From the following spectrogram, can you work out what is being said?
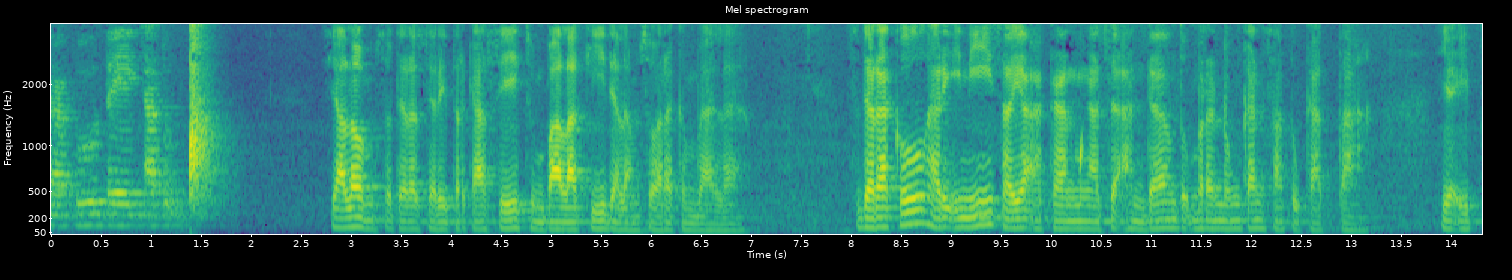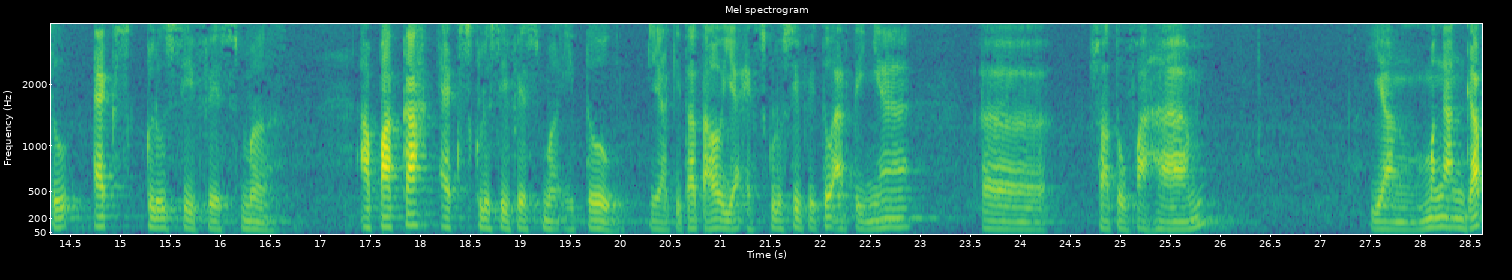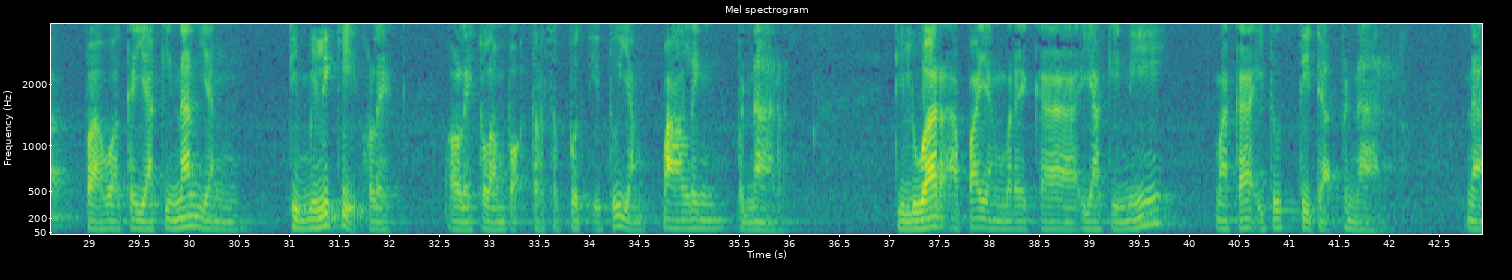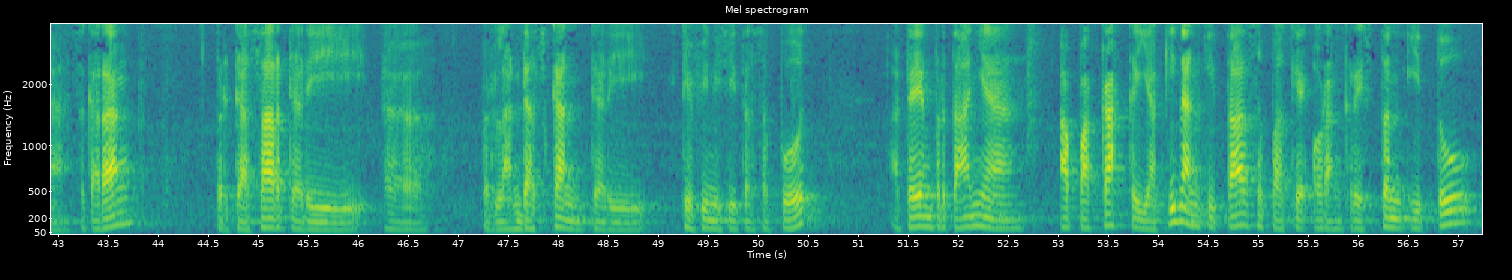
Rabu take 1 Shalom saudara-saudari terkasih, jumpa lagi dalam Suara Gembala. Saudaraku, hari ini saya akan mengajak Anda untuk merenungkan satu kata, yaitu eksklusivisme. Apakah eksklusivisme itu? Ya, kita tahu ya eksklusif itu artinya eh, suatu faham yang menganggap bahwa keyakinan yang dimiliki oleh oleh kelompok tersebut itu yang paling benar. Di luar apa yang mereka yakini, maka itu tidak benar. Nah, sekarang berdasar dari eh, berlandaskan dari definisi tersebut, ada yang bertanya, apakah keyakinan kita sebagai orang Kristen itu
